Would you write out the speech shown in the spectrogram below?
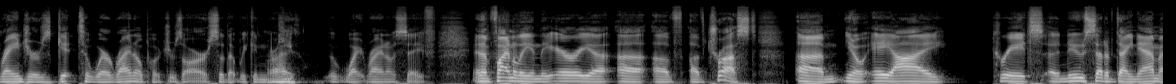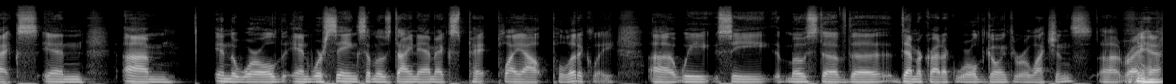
rangers get to where rhino poachers are, so that we can right. keep the white rhino safe. And then finally, in the area of of trust, um, you know, AI creates a new set of dynamics in um, in the world, and we're seeing some of those dynamics pay, play out politically. Uh, we see most of the democratic world going through elections, uh, right? Yeah.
